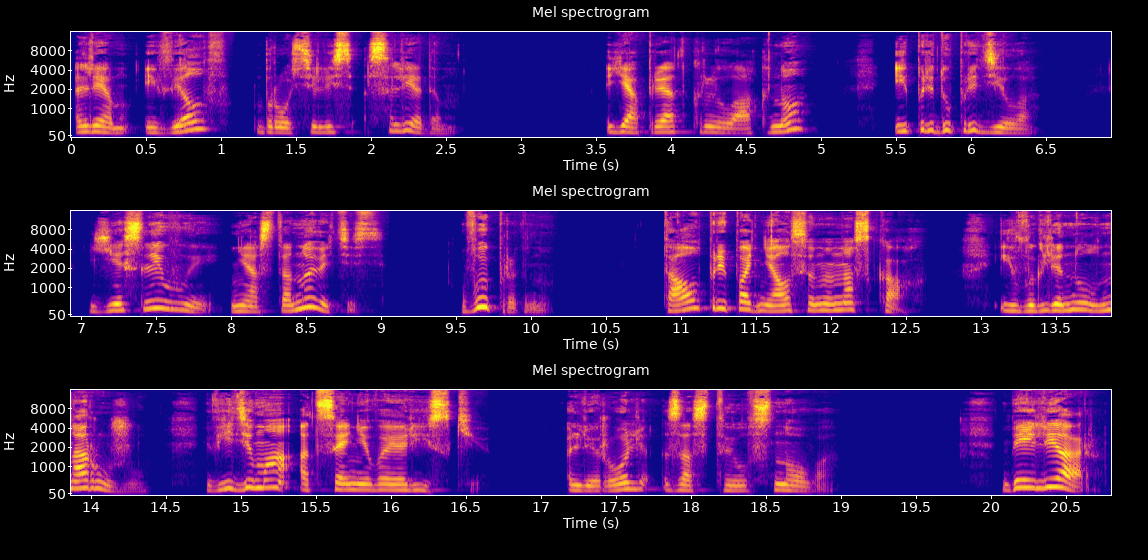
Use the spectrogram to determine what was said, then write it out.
Лем и Велф бросились следом. Я приоткрыла окно и предупредила. «Если вы не остановитесь, выпрыгну». Тал приподнялся на носках и выглянул наружу, видимо, оценивая риски. Лероль застыл снова. «Бейлиар,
